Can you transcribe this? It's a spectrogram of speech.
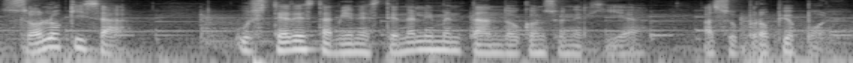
solo quizá, ustedes también estén alimentando con su energía a su propio pol.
